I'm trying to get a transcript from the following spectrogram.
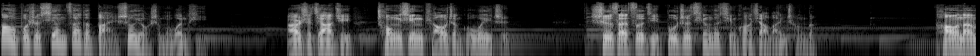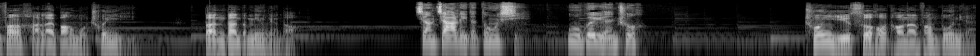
倒不是现在的摆设有什么问题，而是家具重新调整过位置，是在自己不知情的情况下完成的。陶南方喊来保姆春姨，淡淡的命令道：“将家里的东西物归原处。”春姨伺候陶南方多年，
